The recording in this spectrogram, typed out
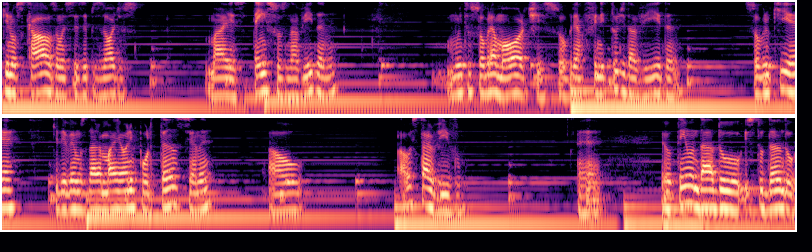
que nos causam esses episódios mais tensos na vida, né? Muito sobre a morte, sobre a finitude da vida, sobre o que é que devemos dar maior importância, né? Ao, ao estar vivo. É, eu tenho andado estudando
